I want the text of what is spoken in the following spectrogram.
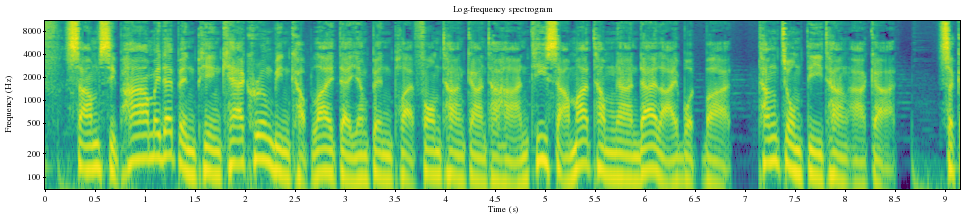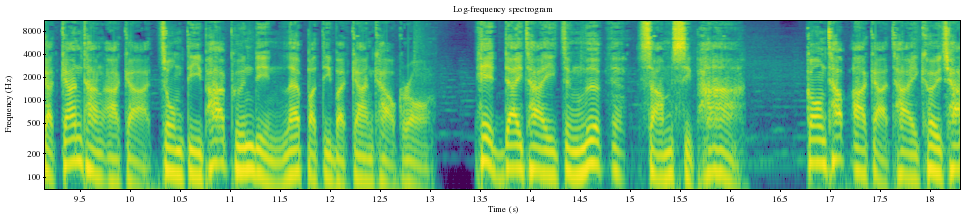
F-35 ไม่ได้เป็นเพียงแค่เครื่องบินขับไล่แต่ยังเป็นแพลตฟอร์มทางการทหารที่สามารถทำงานได้หลายบทบาท ทั้งโจมตีทางอากาศ สกัดกั้นทางอากาศ โจมตีภาคพื้นดิน และปฏิบัติการข่าวกรอง เหตุใดไทยจึงเลือก F-35 กองทัพอากาศไทยเคยใช้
